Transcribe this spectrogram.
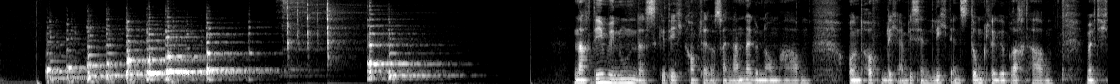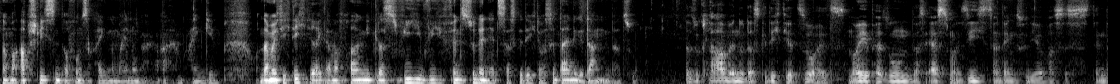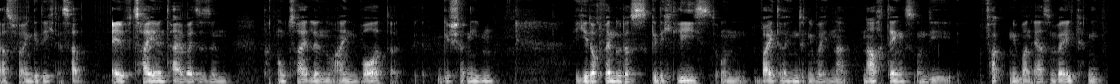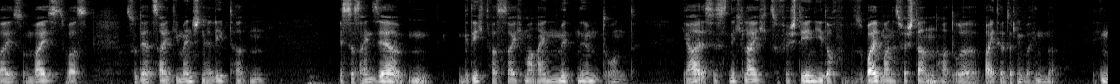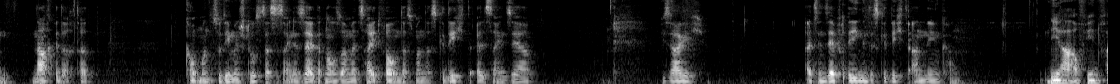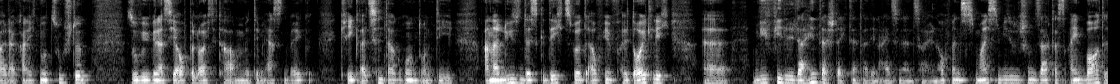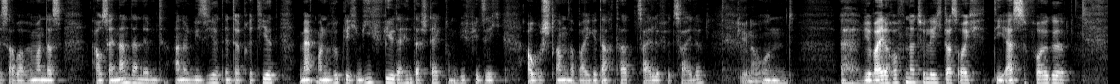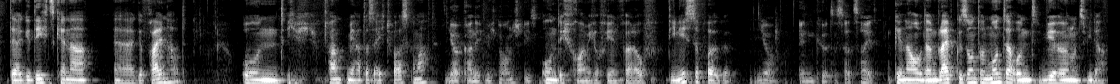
Nachdem wir nun das Gedicht komplett auseinandergenommen haben und hoffentlich ein bisschen Licht ins Dunkle gebracht haben, möchte ich nochmal abschließend auf unsere eigene Meinung äh, eingehen. Und da möchte ich dich direkt einmal fragen, Niklas, wie, wie findest du denn jetzt das Gedicht? Was sind deine Gedanken dazu? Also klar, wenn du das Gedicht jetzt so als neue Person das erste Mal siehst, dann denkst du dir, was ist denn das für ein Gedicht? Es hat elf Zeilen, teilweise sind pro Zeile nur ein Wort geschrieben. Jedoch, wenn du das Gedicht liest und weiterhin darüber nachdenkst und die Fakten über den Ersten Weltkrieg weißt und weißt, was zu der Zeit die Menschen erlebt hatten, ist das ein sehr Gedicht, was, sag ich mal, einen mitnimmt und ja, es ist nicht leicht zu verstehen, jedoch sobald man es verstanden hat oder weiter darüber hin, hin nachgedacht hat, kommt man zu dem Entschluss, dass es eine sehr grausame Zeit war und dass man das Gedicht als ein sehr, wie sage ich, als ein sehr prägendes Gedicht annehmen kann. Ja, auf jeden Fall, da kann ich nur zustimmen. So wie wir das hier auch beleuchtet haben mit dem Ersten Weltkrieg als Hintergrund und die Analysen des Gedichts wird auf jeden Fall deutlich, äh, wie viel dahinter steckt hinter den einzelnen Zeilen. Auch wenn es meistens, wie du schon gesagt hast, ein Wort ist, aber wenn man das auseinander nimmt, analysiert, interpretiert, merkt man wirklich, wie viel dahinter steckt und wie viel sich August Stramm dabei gedacht hat, Zeile für Zeile. Genau. Und äh, wir beide hoffen natürlich, dass euch die erste Folge der Gedichtskenner äh, gefallen hat. Und ich fand, mir hat das echt Spaß gemacht. Ja, kann ich mich nur anschließen. Und ich freue mich auf jeden Fall auf die nächste Folge. Ja, in kürzester Zeit. Genau, dann bleibt gesund und munter und wir hören uns wieder.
